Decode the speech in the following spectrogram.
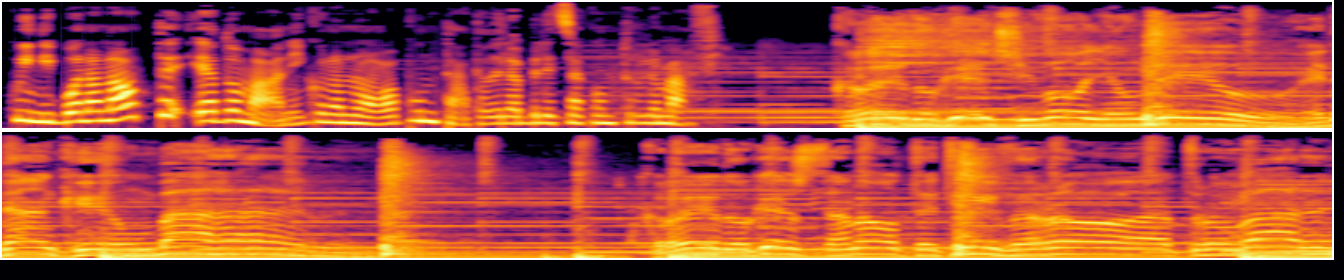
Quindi buonanotte e a domani con una nuova puntata della bellezza contro le mafie. Credo che ci voglia un Dio ed anche un bar. Credo che stanotte ti verrò a trovare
